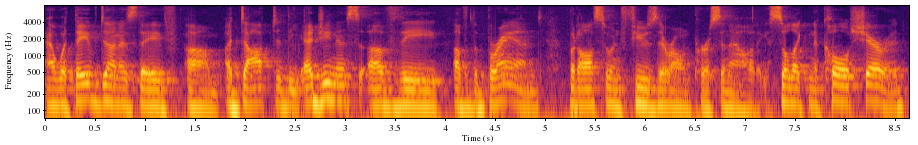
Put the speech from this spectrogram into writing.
And what they've done is they've um, adopted the edginess of the, of the brand, but also infused their own personality. So, like Nicole Sherrod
